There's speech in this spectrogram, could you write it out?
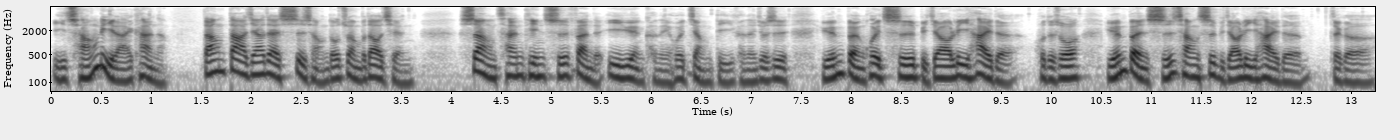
以常理来看呢、当大家在市场都赚不到钱，上餐厅吃饭的意愿可能也会降低，可能就是原本会吃比较厉害的，或者说原本时常吃比较厉害的这个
